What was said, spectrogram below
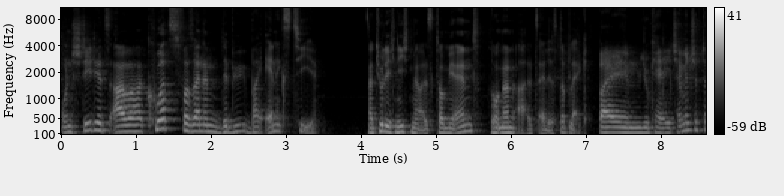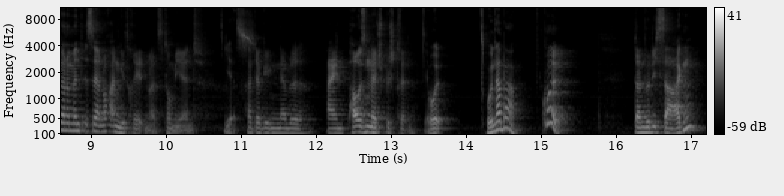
und steht jetzt aber kurz vor seinem Debüt bei NXT. Natürlich nicht mehr als Tommy End, sondern als Alistair Black. Beim UK Championship Tournament ist er noch angetreten als Tommy End. Yes. Hat ja gegen Neville ein Pausenmatch bestritten. Jawohl. Wunderbar. Cool. Dann würde ich sagen,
